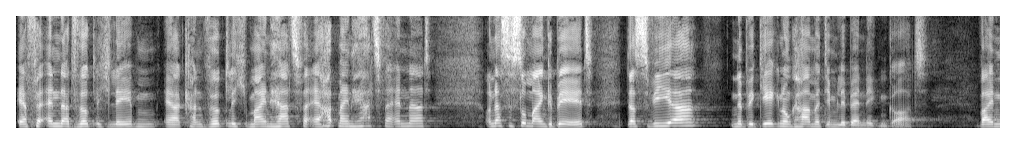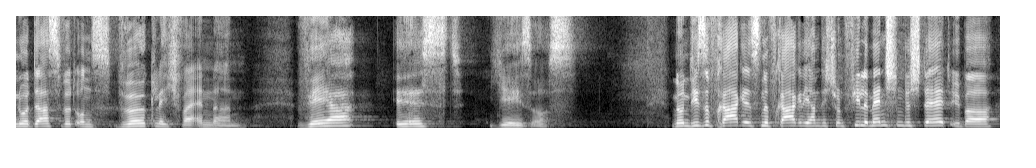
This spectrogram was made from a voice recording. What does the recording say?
Er verändert wirklich Leben. Er kann wirklich mein Herz, er hat mein Herz verändert. Und das ist so mein Gebet, dass wir eine Begegnung haben mit dem lebendigen Gott. Weil nur das wird uns wirklich verändern. Wer ist Jesus? Nun, diese Frage ist eine Frage, die haben sich schon viele Menschen gestellt über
